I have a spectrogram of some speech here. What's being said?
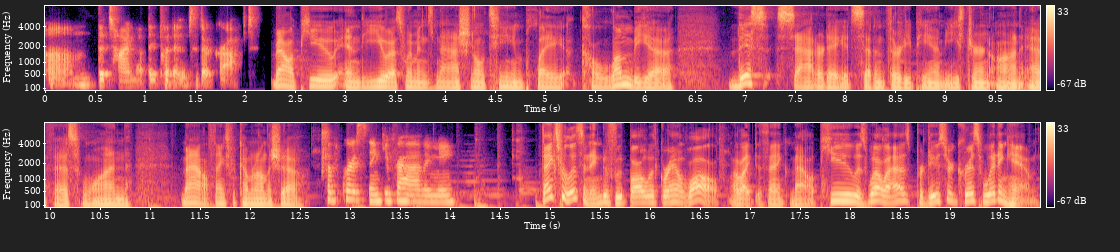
um, the time that they put into their craft. Mal Pugh and the U.S. women's national team play Colombia this Saturday at 7:30 p.m. Eastern on FS1. Mal, thanks for coming on the show. Of course, thank you for having me. Thanks for listening to Football with Grant Wahl. I'd like to thank Mal Pugh as well as producer Chris Whittingham.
